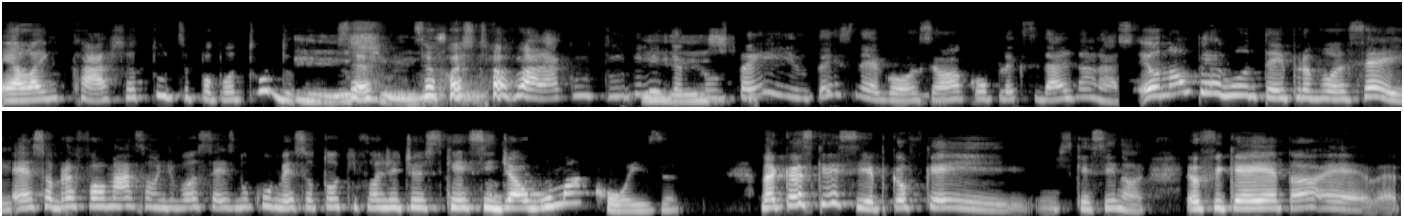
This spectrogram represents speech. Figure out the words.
ela encaixa tudo, você pode pôr tudo. Isso, você, isso. Você pode trabalhar com tudo, não tem, não tem esse negócio, é uma complexidade danada. Eu não perguntei para vocês é sobre a formação de vocês no começo. Eu tô aqui falando, gente, eu esqueci de alguma coisa. Não é que eu esqueci, é porque eu fiquei. Esqueci, não. Eu fiquei então, é,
